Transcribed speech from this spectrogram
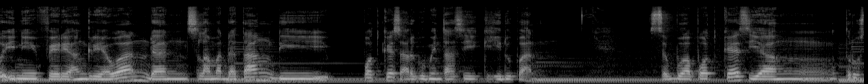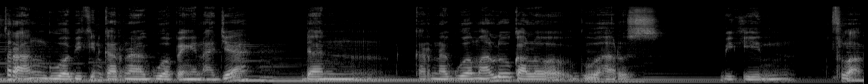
ini Ferry Anggriawan dan selamat datang di podcast Argumentasi Kehidupan. Sebuah podcast yang terus terang gue bikin karena gue pengen aja dan karena gue malu kalau gue harus bikin vlog.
